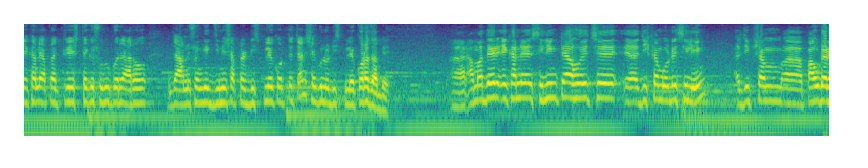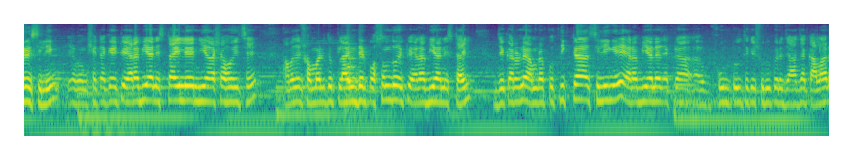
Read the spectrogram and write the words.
যেখানে আপনার ক্রেশ থেকে শুরু করে আরও যা আনুষঙ্গিক জিনিস আপনার ডিসপ্লে করতে চান, সেগুলো ডিসপ্লে করা যাবে। আর আমাদের এখানে সিলিংটা হয়েছে জিপসাম বোর্ডের সিলিং জিপসাম পাউডারের সিলিং এবং সেটাকে একটু অ্যারাবিয়ান স্টাইলে নিয়ে আসা হয়েছে। আমাদের সম্মানিত ক্লায়েন্টদের পছন্দ একটু অ্যারাবিয়ান স্টাইল যে কারণে আমরা প্রত্যেকটা সিলিংয়ে অ্যারাবিয়ানের একটা ফুল টুল থেকে শুরু করে যা যা কালার,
